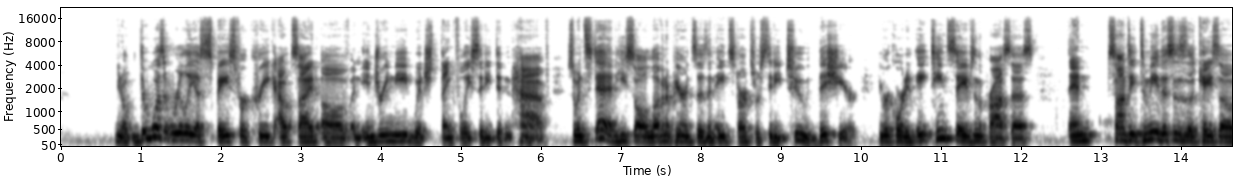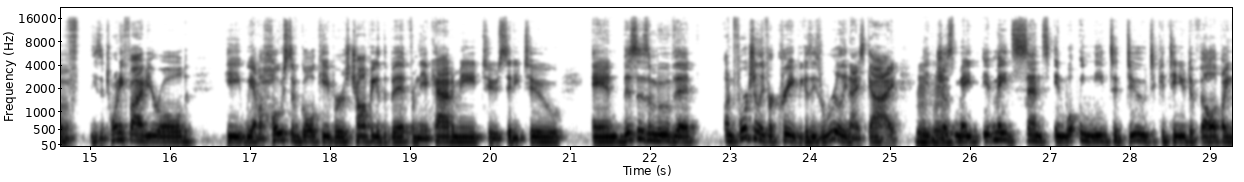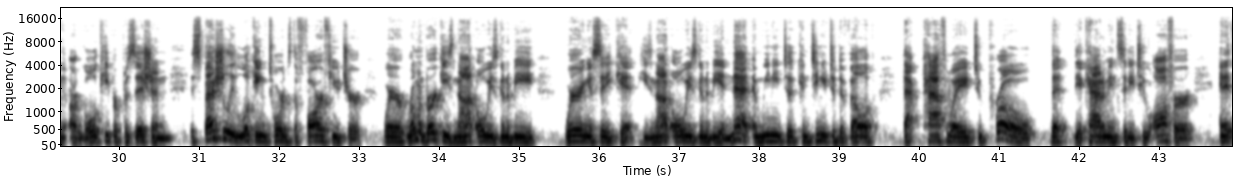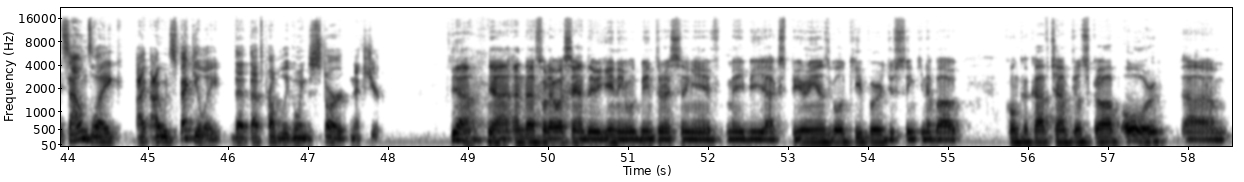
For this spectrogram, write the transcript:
you know, there wasn't really a space for Creek outside of an injury need, which thankfully City didn't have. So instead, he saw 11 appearances and eight starts for City two this year. He recorded 18 saves in the process. And Santi, to me, this is a case of he's a 25 year old. He, we have a host of goalkeepers chomping at the bit from the academy to City 2 and this is a move that unfortunately for Creek, because he's a really nice guy, mm-hmm. it just made it made sense in what we need to do to continue developing our goalkeeper position, especially looking towards the far future, where Roman Bürki is not always going to be wearing a city kit. He's not always going to be in net, and we need to continue to develop that pathway to pro that the academy and city two offer. And it sounds like I, I would speculate that that's probably going to start next year. Yeah, yeah, and that's what I was saying at the beginning. It would be interesting if maybe an experienced goalkeeper, just thinking about CONCACAF Champions Cup, or um,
